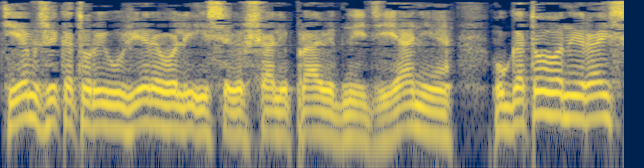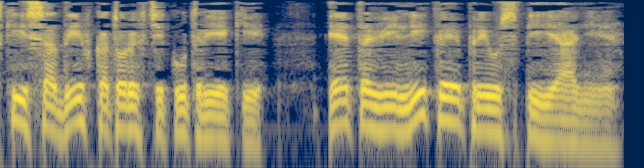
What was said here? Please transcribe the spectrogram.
Тем же, которые уверовали и совершали праведные деяния, уготованы райские сады, в которых текут реки. Это великое преуспеяние.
